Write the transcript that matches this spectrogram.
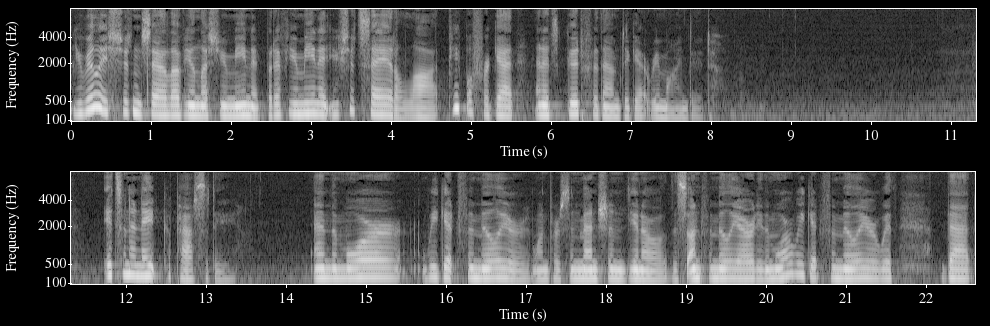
You really shouldn't say I love you unless you mean it, but if you mean it, you should say it a lot. People forget, and it's good for them to get reminded. It's an innate capacity. And the more we get familiar, one person mentioned, you know, this unfamiliarity, the more we get familiar with that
